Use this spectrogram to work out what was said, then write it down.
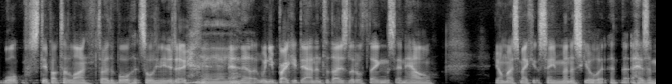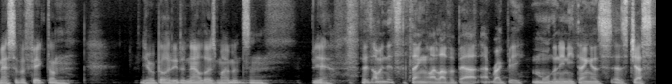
walk step up to the line throw the ball that's all you need to do Yeah, yeah, yeah. and uh, when you break it down into those little things and how you almost make it seem minuscule it, it, it has a massive effect on your ability to nail those moments and yeah I mean, that's the thing I love about uh, rugby more than anything is is just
